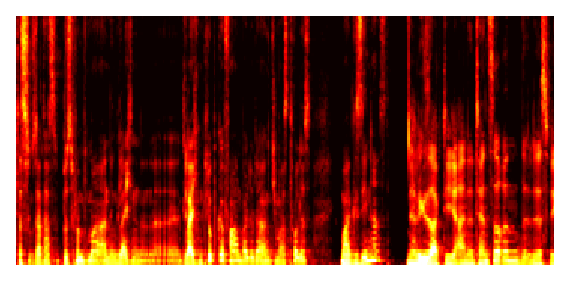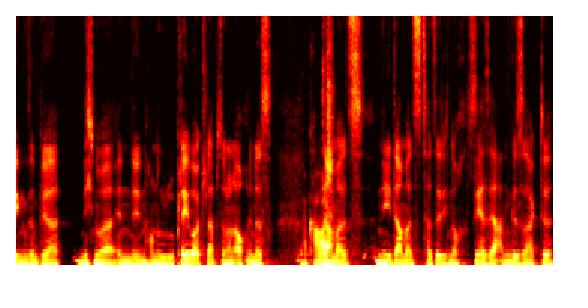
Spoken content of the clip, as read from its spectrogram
dass du gesagt hast, du bist fünfmal an den gleichen, äh, gleichen Club gefahren, weil du da irgendjemand Tolles mal gesehen hast? Ja, wie gesagt, die eine Tänzerin, deswegen sind wir nicht nur in den Honolulu Playboy Club, sondern auch in das Lakage. damals, nee, damals tatsächlich noch sehr, sehr angesagte,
